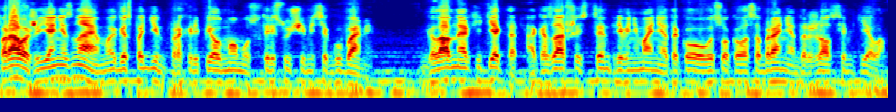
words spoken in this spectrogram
«Право же, я не знаю, мой господин», – прохрипел Момус трясущимися губами. Главный архитектор, оказавшись в центре внимания такого высокого собрания, дрожал всем телом.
